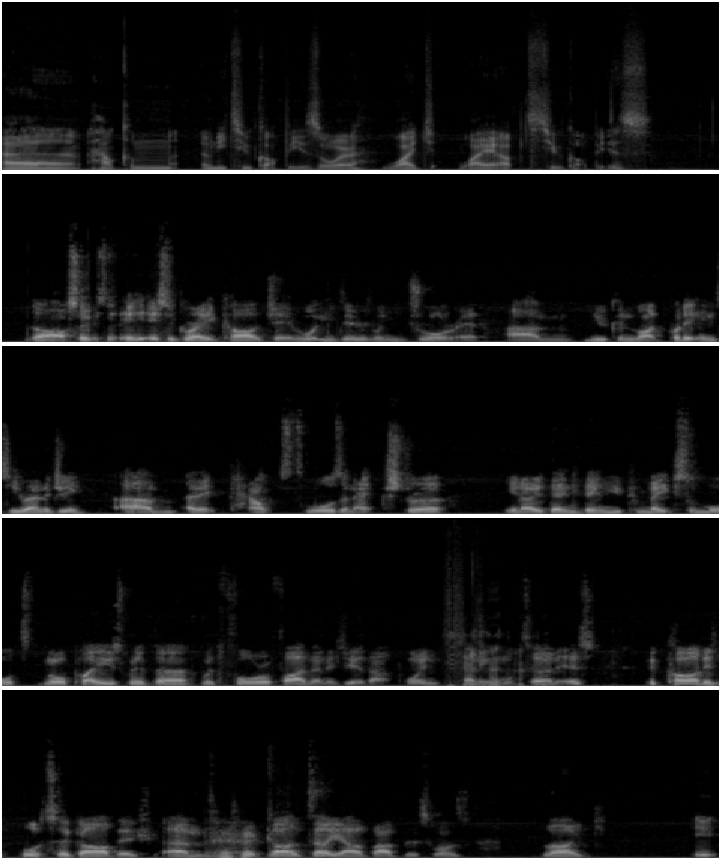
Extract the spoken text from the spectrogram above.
Uh, how come only two copies, or why why up to two copies? Oh, so it's a, it's a great card, Jim. What you do is when you draw it, um, you can like put it into your energy, um, and it counts towards an extra. You know, then then you can make some more more plays with uh, with four or five energy at that point, depending on what turn it is. The card is utter garbage. Um, can't tell you how bad this was. Like it,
